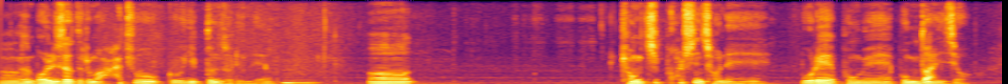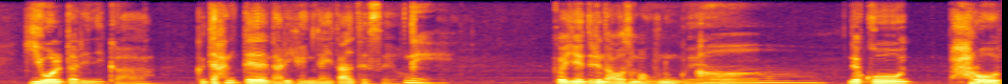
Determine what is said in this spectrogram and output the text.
어, 그래서 멀리서 들으면 아주 그 이쁜 소리인데요. 음. 어, 경치 훨씬 전에 올해 봄에 봄도 아니죠. 2월 달이니까 그때 한때 날이 굉장히 따뜻했어요. 네. 그러니까 얘들이 나와서 막 우는 거예요. 아, 근데 그 바로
